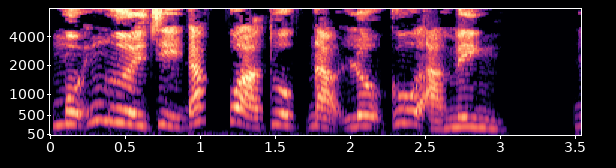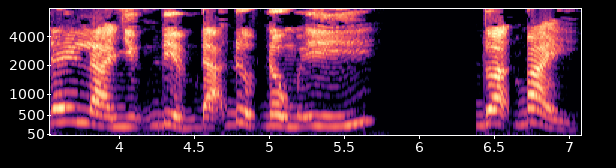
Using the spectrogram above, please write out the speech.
Mỗi người chỉ đắc quả thuộc đạo lộ cu ả mình. Đây là những điểm đã được đồng ý. Đoạn 7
